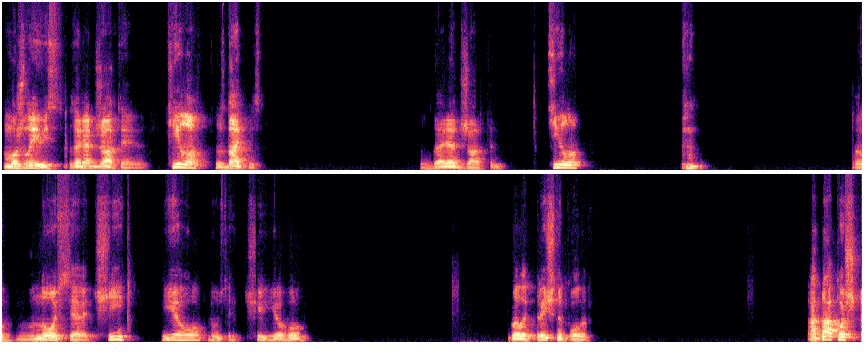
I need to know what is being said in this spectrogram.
можливість заряджати тіло, здатність заряджати тіло, вносячи його, вносячи його в електричне поле. А також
